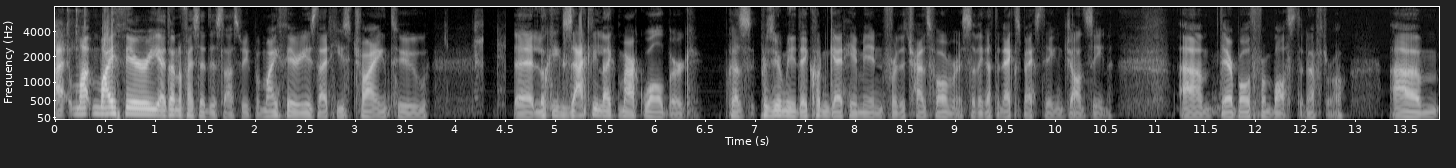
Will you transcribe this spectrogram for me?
I, my, my theory, I don't know if I said this last week, but my theory is that he's trying to uh, look exactly like Mark Wahlberg because presumably they couldn't get him in for the Transformers, so they got the next best thing, John Cena. Um, they're both from Boston, after all. Um,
